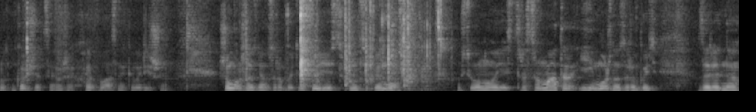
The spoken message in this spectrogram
Ну, коротше, це вже хай власник вирішує. Що можна з нього зробити? Ось є, в принципі, мост. Ось воно є трансформатор і можна зробити зарядне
